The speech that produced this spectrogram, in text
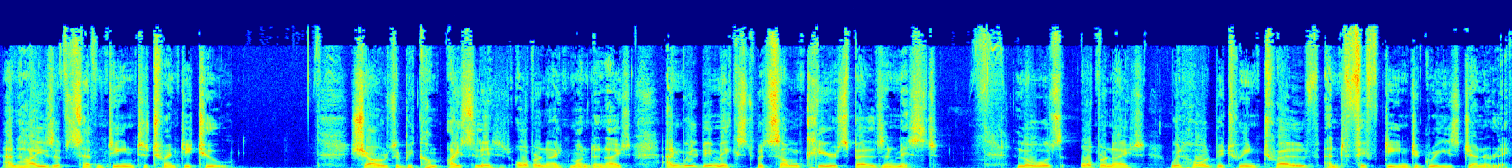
and highs of 17 to 22. Showers will become isolated overnight Monday night and will be mixed with some clear spells and mist. Lows overnight will hold between 12 and 15 degrees generally.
